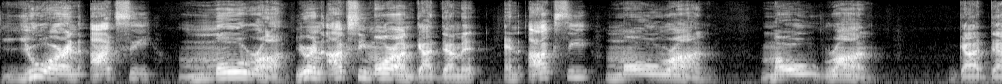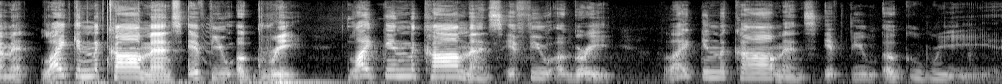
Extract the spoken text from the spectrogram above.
You are an oxymoron. You're an oxymoron, goddammit. An oxymoron. Moron. Goddammit. Like in the comments if you agree. Like in the comments if you agree. Like in the comments if you agree.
